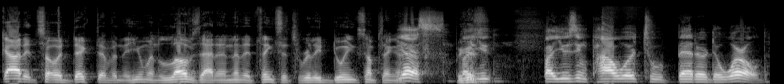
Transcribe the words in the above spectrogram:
God, it's so addictive, and the human loves that, and then it thinks it's really doing something. Yes, by, u- by using power to better the world.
